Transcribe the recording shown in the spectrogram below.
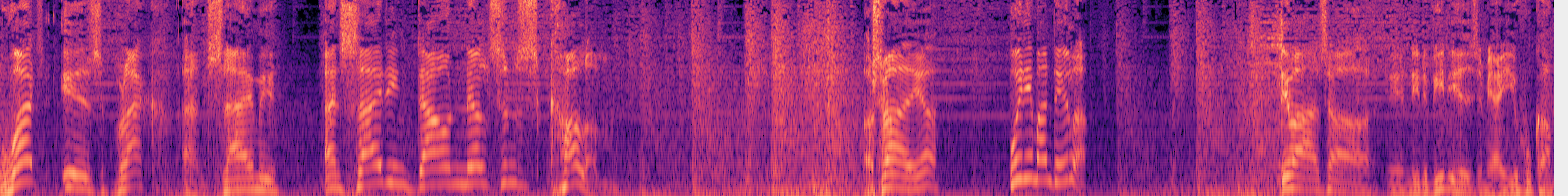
What is black and slimy and sliding down Nelson's column? Og svaret er Winnie Mandela. Det var altså en lille vidighed, som jeg i hukom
